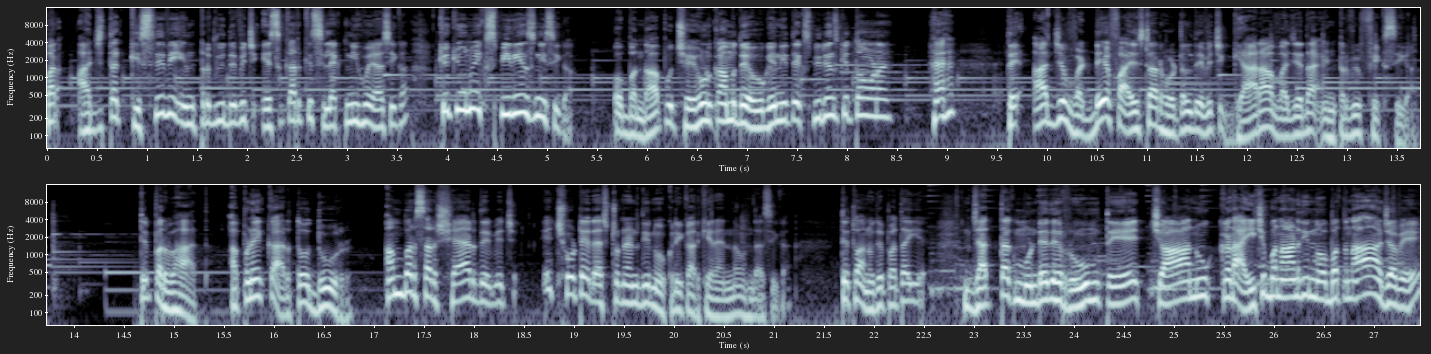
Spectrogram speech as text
ਪਰ ਅੱਜ ਤੱਕ ਕਿਸੇ ਵੀ ਇੰਟਰਵਿਊ ਦੇ ਵਿੱਚ ਇਸ ਕਰਕੇ ਸਿਲੈਕਟ ਨਹੀਂ ਹੋਇਆ ਸੀਗਾ, ਕਿਉਂਕਿ ਉਹਨੂੰ ਐਕਸਪੀਰੀਅੰਸ ਨਹੀਂ ਸੀਗਾ। ਉਹ ਬੰਦਾ ਪੁੱਛੇ, ਹੁਣ ਕੰਮ ਦੇਵੋਗੇ ਨਹੀਂ ਤੇ ਐਕਸਪੀਰੀਅੰਸ ਕਿੱਥੋਂ ਆਉਣਾ ਹੈ? ਹੈ? ਤੇ ਅੱਜ ਵੱਡੇ 5 ਸਟਾਰ ਹੋਟਲ ਦੇ ਵਿੱਚ 11 ਵਜੇ ਦਾ ਇੰਟਰਵਿਊ ਫਿਕਸ ਸੀਗਾ। ਤੇ ਪ੍ਰਭਾਤ, ਆਪਣੇ ਘਰ ਤੋਂ ਦੂਰ ਅੰਮ੍ਰਿਤਸਰ ਸ਼ਹਿਰ ਦੇ ਵਿੱਚ ਇਹ ਛੋਟੇ ਰੈਸਟੋਰੈਂਟ ਦੀ ਨੌਕਰੀ ਕਰਕੇ ਰਹਿੰਦਾ ਹੁੰਦਾ ਸੀਗਾ। ਤੇ ਤੁਹਾਨੂੰ ਤੇ ਪਤਾ ਹੀ ਹੈ, ਜਦ ਤੱਕ ਮੁੰਡੇ ਦੇ ਰੂਮ ਤੇ ਚਾਹ ਨੂੰ ਕਢਾਈ 'ਚ ਬਣਾਉਣ ਦੀ ਨੌਬਤ ਨਾ ਆ ਜਾਵੇ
